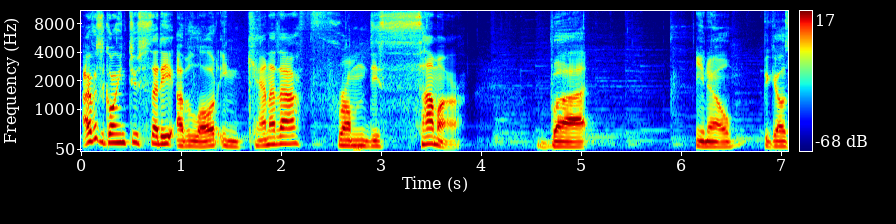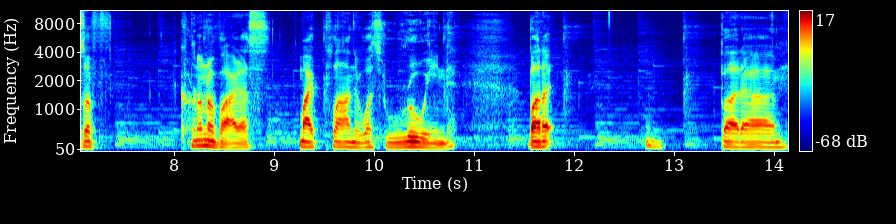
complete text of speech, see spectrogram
I was going to study abroad in Canada from this summer, but you know, because of coronavirus, my plan was ruined. But but um,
